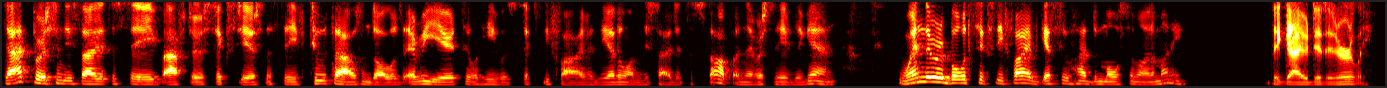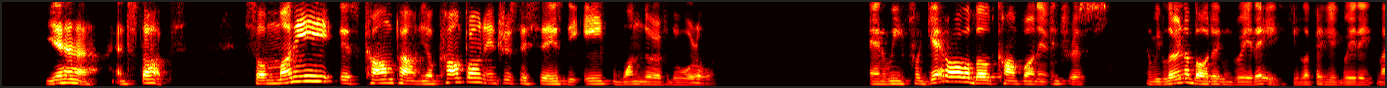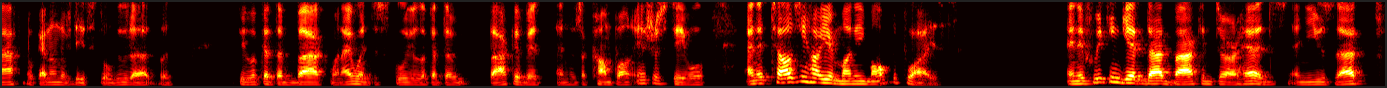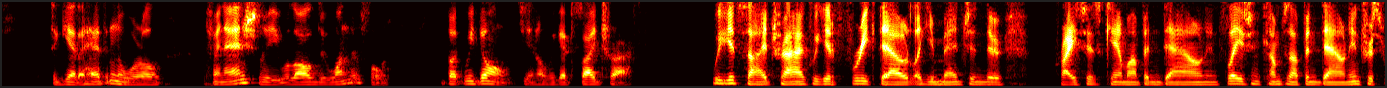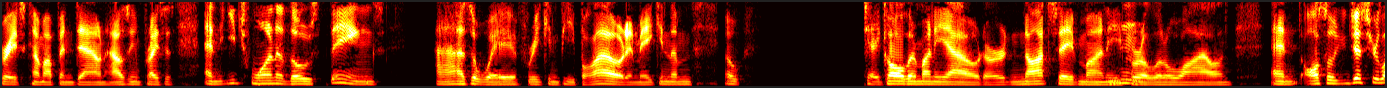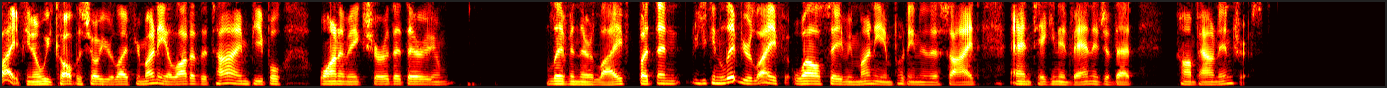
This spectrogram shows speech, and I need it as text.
that person decided to save after six years to save $2,000 every year till he was 65. And the other one decided to stop and never saved again. When they were both 65, guess who had the most amount of money? The guy who did it early. Yeah, and stopped. So money is compound. You know, compound interest, they say, is the eighth wonder of the world. And we forget all about compound interest and we learn about it in grade eight. If you look at your grade eight math book, I don't know if they still do that, but if you look at the back, when I went to school, you look at the back of it, and there's a compound interest table, and it tells you how your money multiplies. And if we can get that back into our heads and use that to get ahead in the world financially, we'll all do wonderful. But we don't, you know, we get sidetracked. We get sidetracked. We get freaked out. Like you mentioned, their prices come up and down, inflation comes up and down, interest rates come up and down, housing prices. And each one of those things as a way of freaking people out and making them you know, take all their money out or not save money mm-hmm. for a little while and and also just your life you know we call the show your life your money a lot of the time people want to make sure that they're you know living their life, but then you can live your life while saving money and putting it aside and taking advantage of that compound interest.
